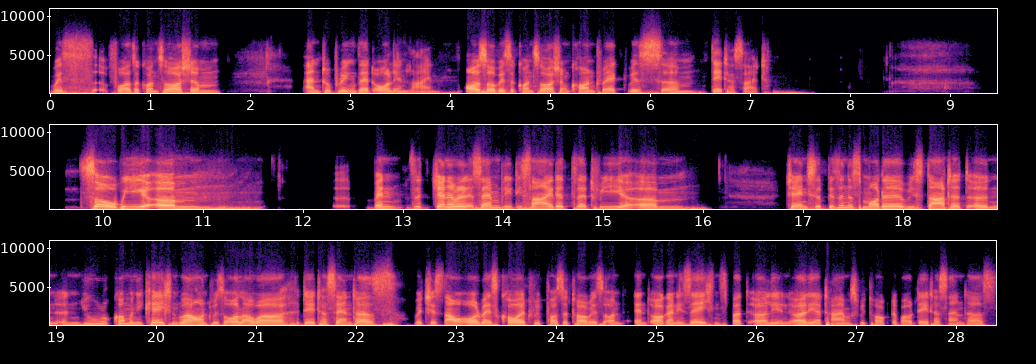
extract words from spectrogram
with for the consortium and to bring that all in line. Also with a consortium contract with um, DataCite. So we, um, when the General Assembly decided that we um, changed the business model. We started a, a, new communication round with all our data centers, which is now always called repositories on, and organizations, but early in earlier times we talked about data centers.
